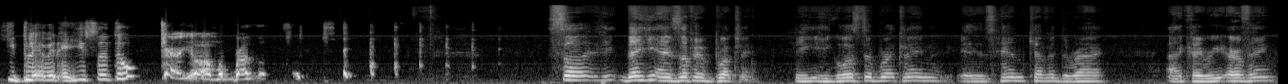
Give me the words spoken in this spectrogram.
he played with in Houston too. Carry on, my brother. So he, then he ends up in Brooklyn. He he goes to Brooklyn. It is him, Kevin Durant, and Kyrie Irving,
